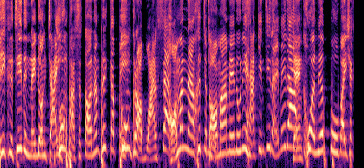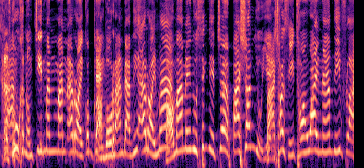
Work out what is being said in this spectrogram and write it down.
นี้คือที่หนึ่งในดวงใจกุ้งผัดสตอน้ำพริกกะปิกุ้งกรอบหวานแซ่บหอมมะนาวขึ้นจมูกต่อมาเมนูนี้หากินที่ไหนไม่ได้แกงคั่วเนื้อปูใบชะครามคู่ขนมจีนมันมันๆอร่อยกลมกล่อมแกงโบราณแบบนี้อร่อยมากต่อมาเมนูซิกเนเจอร์ปลาช่อนอยู่เย็นปลาช่อนสีทองว่ายน้ำดีฟลาย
